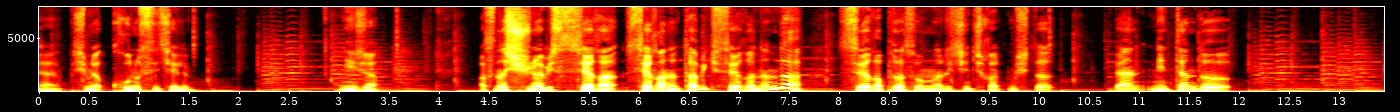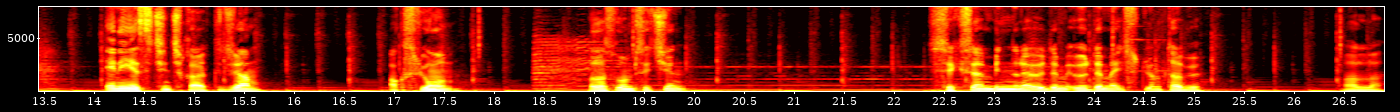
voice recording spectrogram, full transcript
yani şimdi konu seçelim. Ninja. Aslında Shinobi Sega Sega'nın tabii ki Sega'nın da Sega platformları için çıkartmıştı. Ben Nintendo NES için çıkartacağım. Aksiyon. Platform için 80 bin lira ödeme ödeme istiyorum tabi. Allah.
